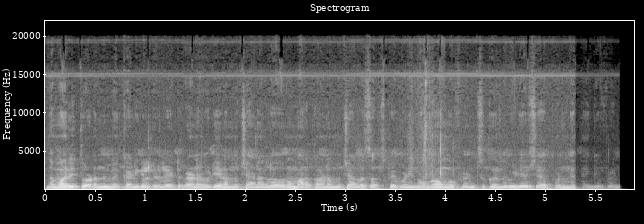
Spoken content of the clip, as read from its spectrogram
இந்த மாதிரி தொடர்ந்து மெக்கானிக்கல் ரிலேட்டடான வீடியோ நம்ம சேனலில் வரும். மறக்காம நம்ம சேனலை சப்ஸ்கிரைப் பண்ணிக்கோங்க. உங்கள் ஃப்ரெண்ட்ஸுக்கும் இந்த வீடியோ ஷேர் பண்ணுங்கள் தேங்க்யூ ஃப்ரெண்ட்ஸ்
